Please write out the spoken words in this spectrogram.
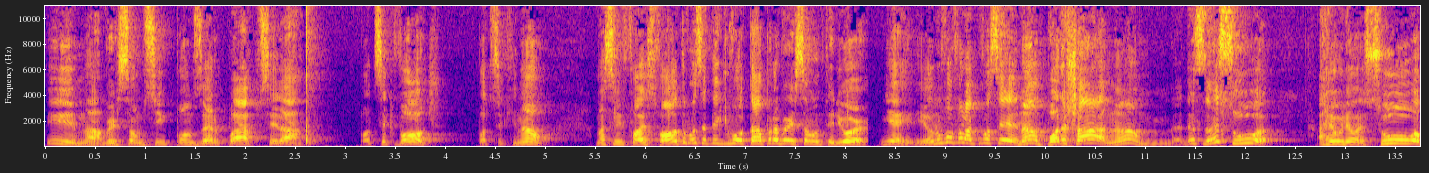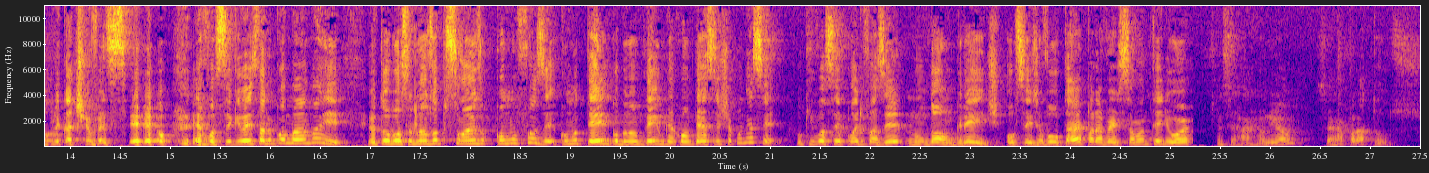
e na versão 5.04, sei lá, pode ser que volte, pode ser que não. Mas se faz falta, você tem que voltar para a versão anterior. E aí? Eu não vou falar com você. Não, pode deixar. Não, a decisão é sua. A reunião é sua, o aplicativo é seu, é você que vai estar no comando aí. Eu estou mostrando as opções, como fazer, como tem, como não tem, o que acontece, deixa acontecer. O que você pode fazer num downgrade, ou seja, voltar para a versão anterior. Encerrar a reunião, encerrar para todos.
